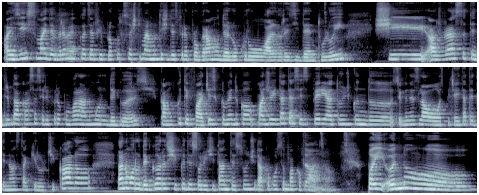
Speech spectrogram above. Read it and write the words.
Ai zis mai devreme că ți-ar fi plăcut să știi mai multe și despre programul de lucru al rezidentului și aș vrea să te întreb dacă asta se referă cumva la numărul de gărzi, cam câte faceți, că pentru că majoritatea se sperie atunci când uh, se gândesc la o specialitate din asta chirurgicală, la numărul de gărzi și câte solicitante sunt și dacă pot să facă da. față. Păi în uh,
